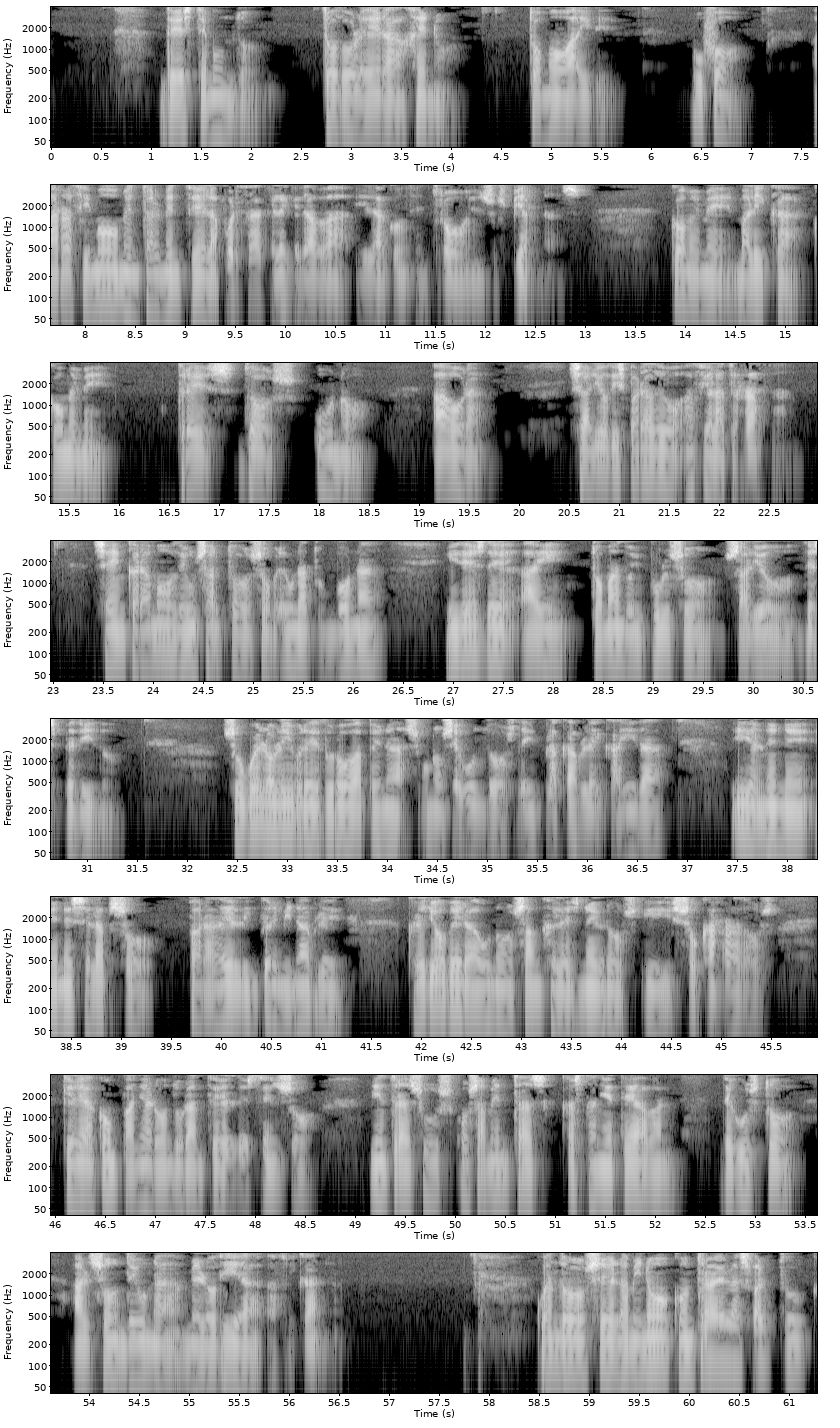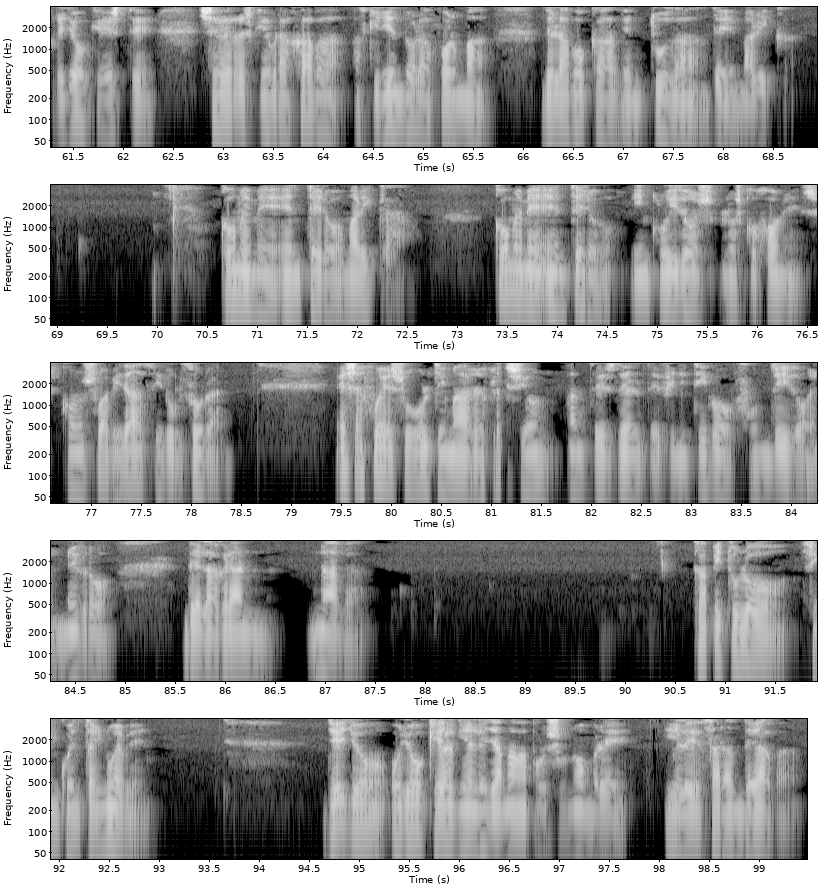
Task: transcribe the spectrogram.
de este mundo. Todo le era ajeno. Tomó aire. Bufó. Arracimó mentalmente la fuerza que le quedaba y la concentró en sus piernas. Cómeme, Malika, cómeme. Tres, dos, uno. Ahora. Salió disparado hacia la terraza, se encaramó de un salto sobre una tumbona y desde ahí, tomando impulso, salió despedido. Su vuelo libre duró apenas unos segundos de implacable caída y el nene en ese lapso, para él interminable, creyó ver a unos ángeles negros y socarrados que le acompañaron durante el descenso mientras sus osamentas castañeteaban de gusto al son de una melodía africana. Cuando se laminó contra el asfalto, creyó que éste se resquebrajaba adquiriendo la forma de la boca dentuda de Malika. Cómeme entero, Malika. Cómeme entero, incluidos los cojones, con suavidad y dulzura. Esa fue su última reflexión antes del definitivo fundido en negro de la gran nada. Capítulo 59 Yello oyó que alguien le llamaba por su nombre y le zarandeaba.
